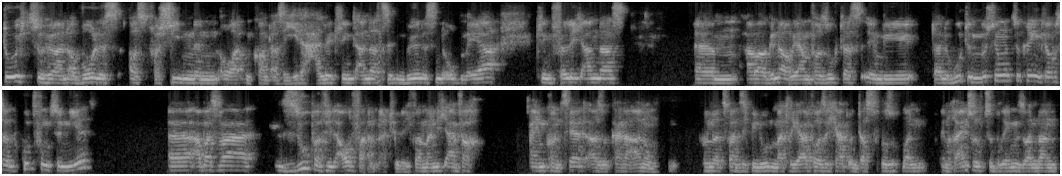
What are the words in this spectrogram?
durchzuhören, obwohl es aus verschiedenen Orten kommt. Also jede Halle klingt anders, in Bühnen ist ein Open Air, klingt völlig anders. Ähm, aber genau, wir haben versucht, das irgendwie da eine gute Mischung zu kriegen. Ich glaube, es hat gut funktioniert. Äh, aber es war super viel Aufwand natürlich, weil man nicht einfach ein Konzert, also keine Ahnung, 120 Minuten Material vor sich hat und das versucht man in Reinschrift zu bringen, sondern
